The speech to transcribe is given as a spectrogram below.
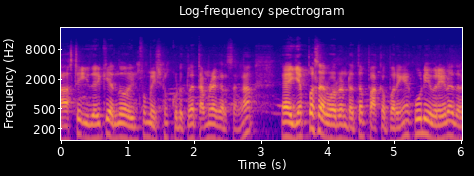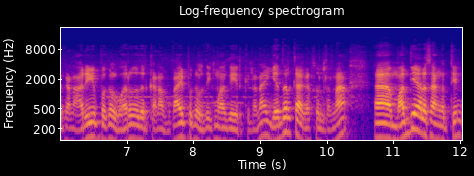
லாஸ்ட்டு இது வரைக்கும் எந்த ஒரு இன்ஃபர்மேஷனும் கொடுக்கல. தமிழக அரசாங்கம். எப்போ சார் வருன்றதை பார்க்க போகிறீங்க கூடிய விரைவில் இதற்கான அறிவிப்புகள் வருவதற்கான வாய்ப்புகள் அதிகமாக இருக்கின்றன. எதற்காக சொல்கிறேன்னா மத்திய அரசாங்கத்தின்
